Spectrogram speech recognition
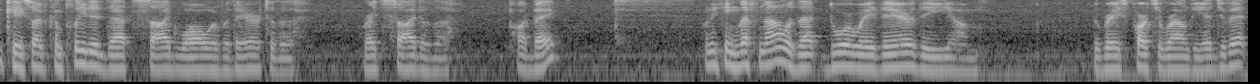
Okay, so I've completed that side wall over there to the right side of the pod bay. Only thing left now is that doorway there, the um, the raised parts around the edge of it.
